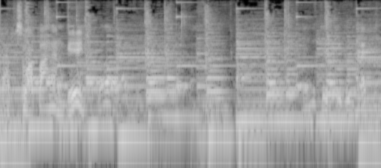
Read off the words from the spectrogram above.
atas lapangan nggih. Oh. Ini jadi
